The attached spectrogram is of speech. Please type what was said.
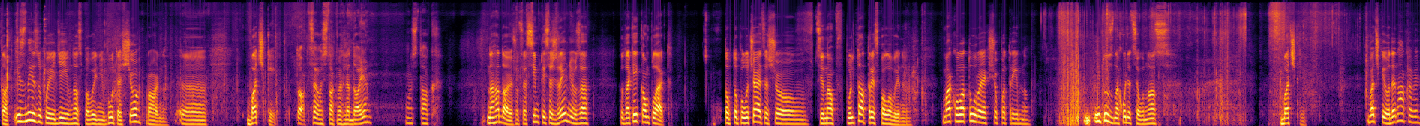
Так, і знизу, по ідеї, в нас повинні бути що? Правильно. Е, бачки. Так, це ось так виглядає. Ось так. Нагадаю, що це 7 тисяч гривень за такий комплект. Тобто, виходить, що ціна пульта 3,5. Макулатура, якщо потрібно. І тут знаходяться у нас бачки. Бачки одинакові.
